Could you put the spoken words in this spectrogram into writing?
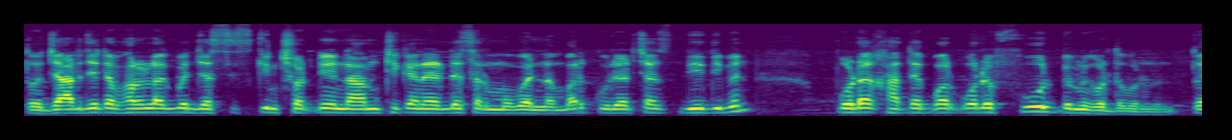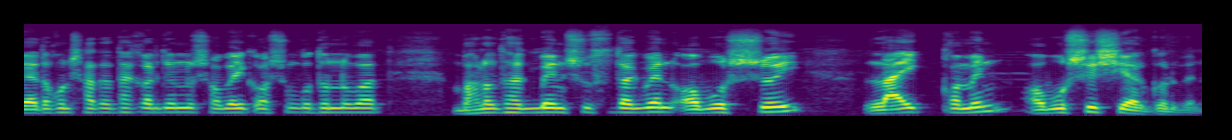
তো যার যেটা ভালো লাগবে জাস্ট স্ক্রিনশট নিয়ে নাম ঠিকানা অ্যাড্রেস আর মোবাইল নাম্বার কুরিয়ার চার্জ দিয়ে দিবেন। প্রোডাক্ট হাতে পর পরে ফুল পেমেন্ট করতে পারবেন। তো এতক্ষণ সাথে থাকার জন্য সবাইকে অসংখ্য ধন্যবাদ। ভালো থাকবেন, সুস্থ থাকবেন। অবশ্যই লাইক কমেন্ট অবশ্যই শেয়ার করবেন।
